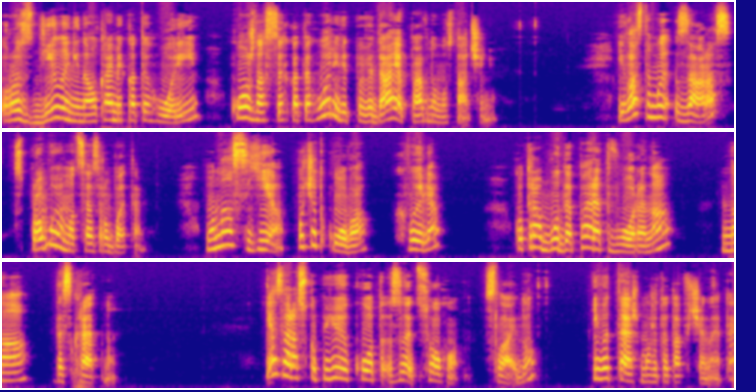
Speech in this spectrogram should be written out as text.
розділені на окремі категорії. Кожна з цих категорій відповідає певному значенню. І, власне, ми зараз спробуємо це зробити. У нас є початкова хвиля, котра буде перетворена на дискретну. Я зараз скопіюю код з цього слайду, і ви теж можете так вчинити.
